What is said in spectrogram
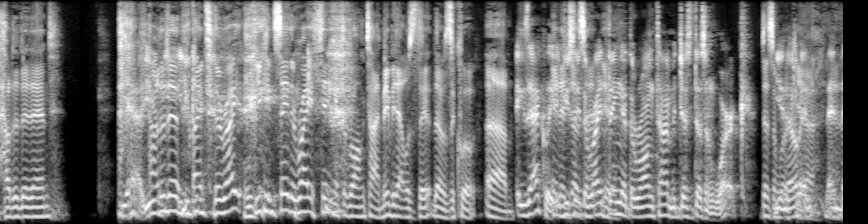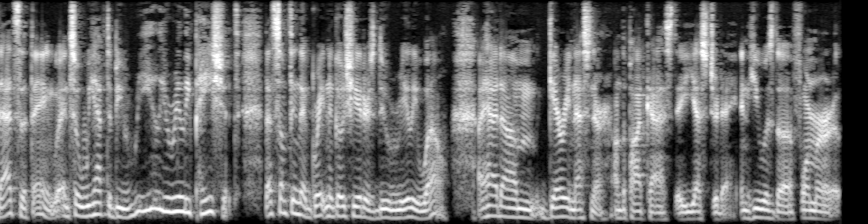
How did it end? Yeah, you, how did it? You can, like, the right. You can say the right thing at the wrong time. Maybe that was the that was the quote. Um, exactly. If you say the right yeah. thing at the wrong time, it just doesn't work. Doesn't you work. Know? Yeah, and, yeah. and that's the thing. And so we have to be really, really patient. That's something that great negotiators do really well. I had um, Gary Noesner on the podcast yesterday, and he was the former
